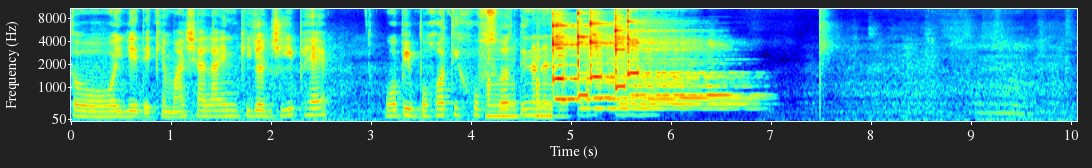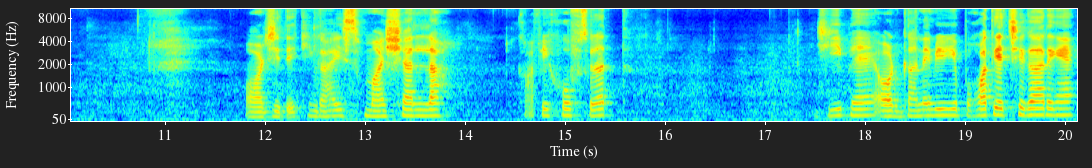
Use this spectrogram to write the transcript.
तो ये देखें माशाल्लाह इनकी जो जीप है वो भी बहुत ही खूबसूरत इन्होंने और जी देखें गाइस माशाल्लाह, काफ़ी खूबसूरत जीप है और गाने भी ये बहुत ही अच्छे गा रहे हैं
